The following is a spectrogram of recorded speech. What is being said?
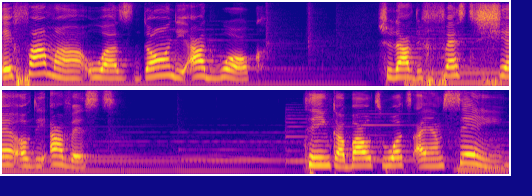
A farmer who has done the hard work should have the first share of the harvest. Think about what I am saying,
